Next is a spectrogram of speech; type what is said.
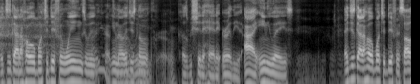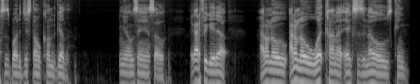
They just got a whole bunch of different wings with you you know, it just wings, don't cause we should have had it earlier. All right, anyways. They just got a whole bunch of different sauces, bro, that just don't come together. You know what I'm saying? So they gotta figure it out. I don't know. I don't know what kind of X's and O's can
